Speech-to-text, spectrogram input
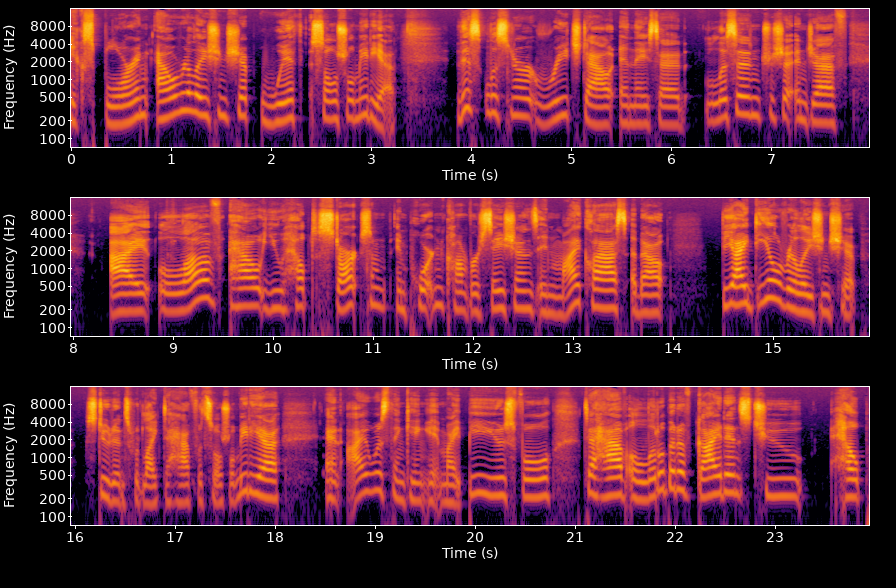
Exploring Our Relationship with Social Media. This listener reached out and they said, Listen, Tricia and Jeff, I love how you helped start some important conversations in my class about the ideal relationship students would like to have with social media and I was thinking it might be useful to have a little bit of guidance to help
